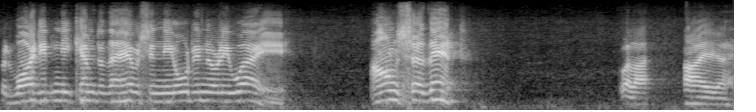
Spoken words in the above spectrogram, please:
But why didn't he come to the house in the ordinary way? Answer that. Well, I. I. Uh...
